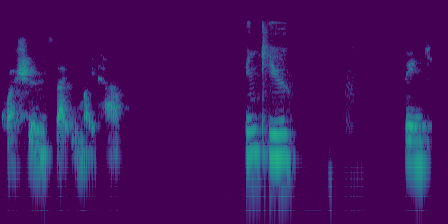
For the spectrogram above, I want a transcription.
questions that you might have. Thank you. Thank you.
